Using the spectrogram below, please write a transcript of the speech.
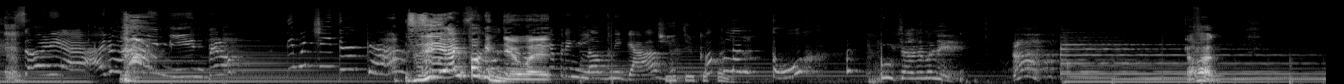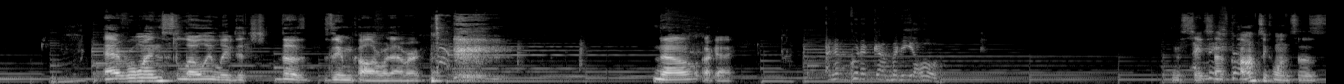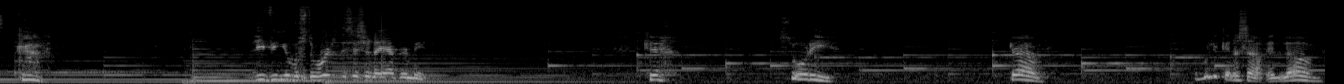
Sorry ah, I don't really mean, pero See, I fucking knew it. Hindi ka pa rin love ni Gav? Cheater ka pala. Baklang to? Puta naman eh! God. Everyone slowly leave the, the Zoom call or whatever. no? Okay. Alam ko nagkamali ako. Mistakes have consequences. Gav. Leaving you was the worst decision I ever made. Kaya, sorry. Gav, bumalik ka na sa akin, love.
